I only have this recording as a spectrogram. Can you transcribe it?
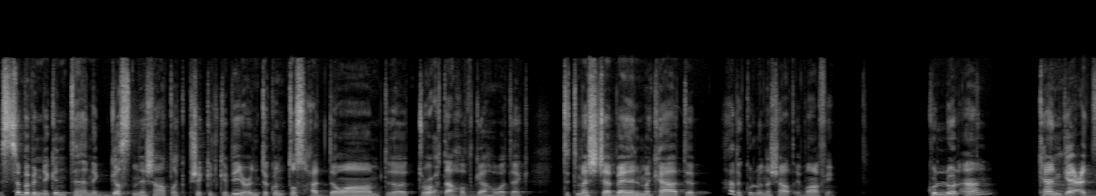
السبب إنك أنت نقصت نشاطك بشكل كبير أنت كنت تصحى الدوام تروح تاخذ قهوتك تتمشى بين المكاتب هذا كله نشاط إضافي. كله الآن كان قاعد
